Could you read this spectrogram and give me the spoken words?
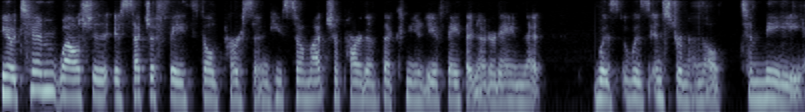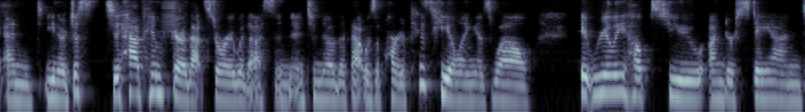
you know, Tim Welsh is such a faith filled person. He's so much a part of the community of faith at Notre Dame that was was instrumental to me and you know just to have him share that story with us and, and to know that that was a part of his healing as well it really helps you understand,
